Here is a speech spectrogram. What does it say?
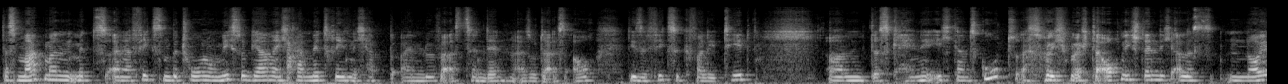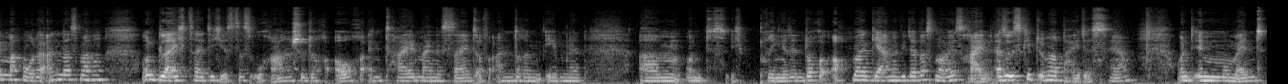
Das mag man mit einer fixen Betonung nicht so gerne. Ich kann mitreden, ich habe einen Löwe-Aszendenten, also da ist auch diese fixe Qualität. Ähm, das kenne ich ganz gut. Also ich möchte auch nicht ständig alles neu machen oder anders machen. Und gleichzeitig ist das Uranische doch auch ein Teil meines Seins auf anderen Ebenen. Ähm, und ich bringe dann doch auch mal gerne wieder was Neues rein. Also es gibt immer beides. Ja? Und im Moment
